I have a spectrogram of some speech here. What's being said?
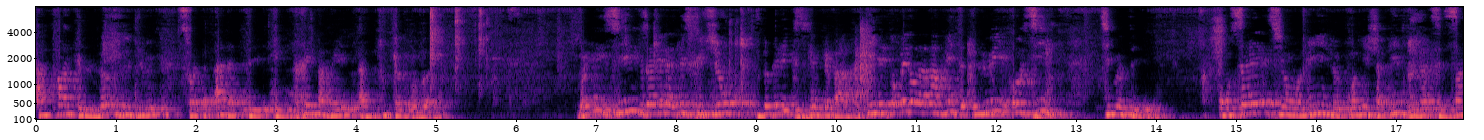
afin que l'homme de Dieu soit adapté et préparé à toute œuvre bonne. Vous voyez ici, vous avez la description d'Obélix quelque part. Il est tombé dans la marmite, lui aussi, Timothée. On sait, si on lit le premier chapitre, le verset 5,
